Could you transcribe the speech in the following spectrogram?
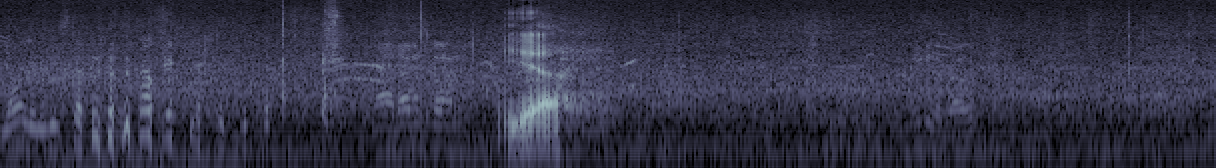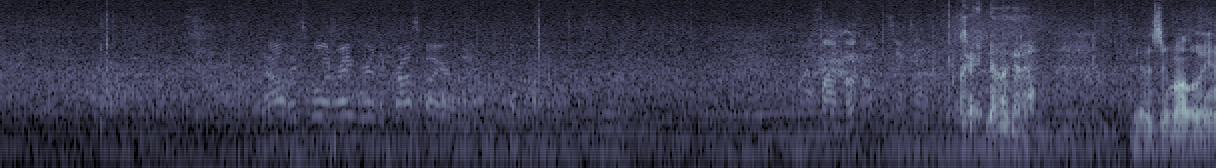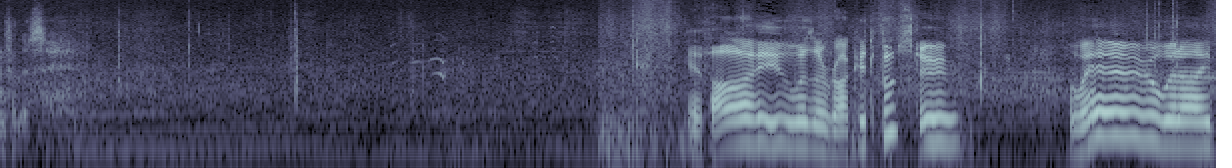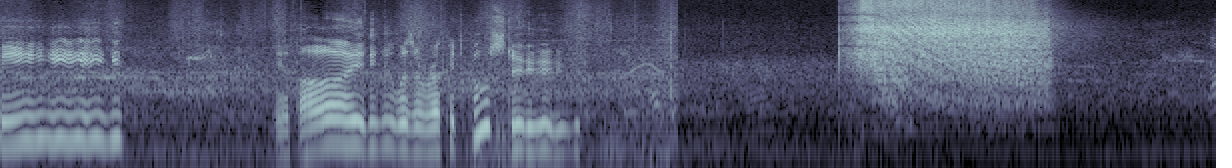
Y'all are gonna be stuck in the mountain. Now that one's going Yeah. maybe the road. No, it's going right where the crossfire went. We'll find both of them at the same time. Okay, now I gotta, I gotta zoom all the way in for this. If I was a rocket booster, where would I be? If I was a rocket booster. That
